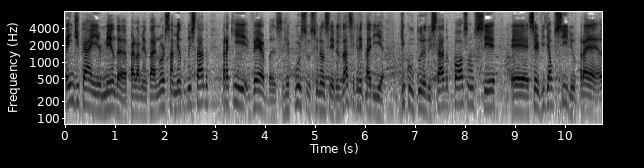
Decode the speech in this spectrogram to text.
é indicar a emenda parlamentar no orçamento do Estado para que verbas, recursos financeiros da Secretaria de Cultura do Estado possam ser é, servir de auxílio para é,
